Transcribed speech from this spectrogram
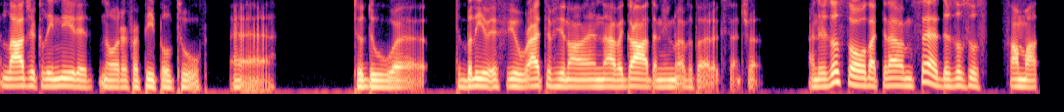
logically needed in order for people to uh, to do uh, to believe if you right if you know and have a God and you know everything etc. And there's also like the Rambam said, there's also somewhat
